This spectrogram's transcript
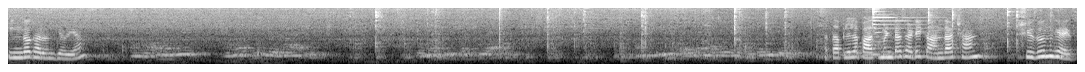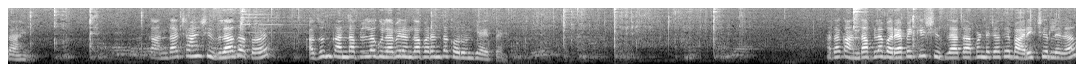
हिंग घालून घेऊया. आता आपल्याला पाच मिनिटासाठी कांदा छान शिजून घ्यायचा आहे. कांदा छान शिजला जातोय. अजून कांदा आपल्याला गुलाबी रंगापर्यंत करून घ्यायचा आहे आता कांदा आपला बऱ्यापैकी शिजला आता आपण त्याच्यात हे बारीक चिरलेलं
